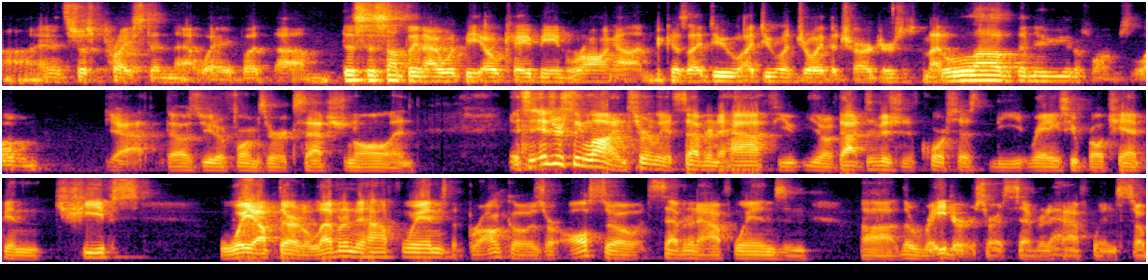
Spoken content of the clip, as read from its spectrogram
uh, and it's just priced in that way. But um, this is something I would be okay being wrong on because I do I do enjoy the Chargers and I love the new uniforms, love them. Yeah, those uniforms are exceptional, and it's an interesting line. Certainly at seven and a half, you you know that division of course has the reigning Super Bowl champion Chiefs way up there at 11 and a half wins. The Broncos are also at seven and a half wins, and uh, the Raiders are at seven and a half wins. So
